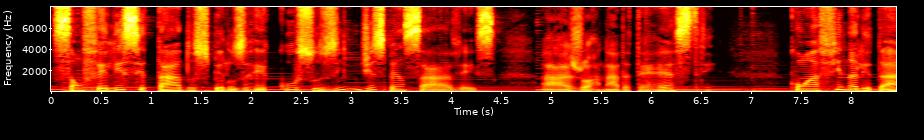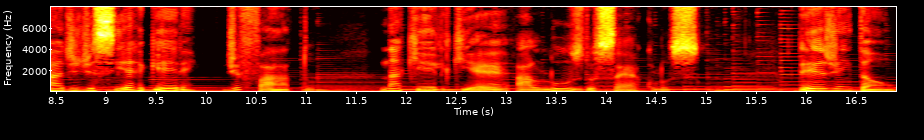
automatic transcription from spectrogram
são felicitados pelos recursos indispensáveis à jornada terrestre, com a finalidade de se erguerem, de fato, naquele que é a luz dos séculos. Desde então,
